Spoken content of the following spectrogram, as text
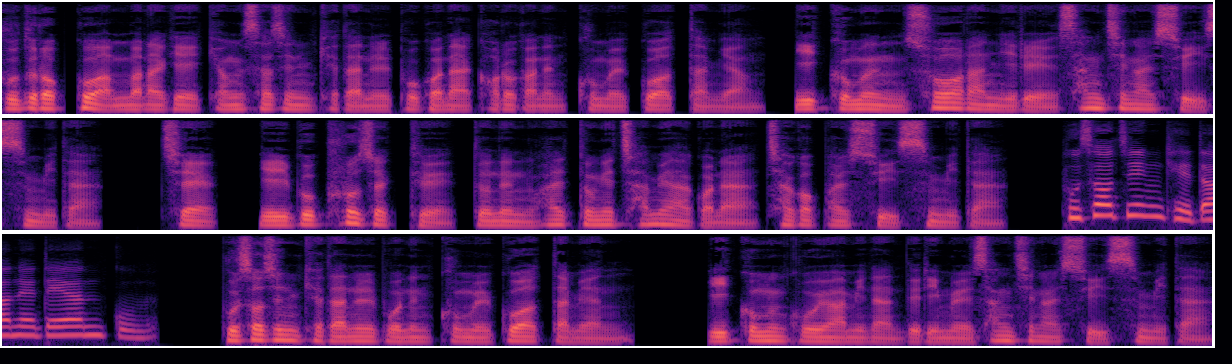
부드럽고 완만하게 경사진 계단을 보거나 걸어가는 꿈을 꾸었다면 이 꿈은 수월한 일을 상징할 수 있습니다. 즉, 일부 프로젝트 또는 활동에 참여하거나 작업할 수 있습니다. 부서진 계단에 대한 꿈. 부서진 계단을 보는 꿈을 꾸었다면 이 꿈은 고요함이나 느림을 상징할 수 있습니다.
